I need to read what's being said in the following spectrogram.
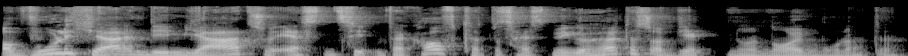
obwohl ich ja in dem Jahr zum ersten Zehnten verkauft habe. Das heißt, mir gehört das Objekt nur neun Monate.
